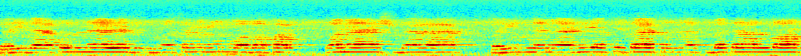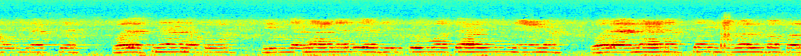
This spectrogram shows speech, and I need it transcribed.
فإذا قلنا يد وسمع وبصر وما أشبهها فإنما هي صفات أثبتها الله لنفسه. ولسنا نقول إن معنى اليد القوة أو النعمة ولا معنى السمع والبصر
